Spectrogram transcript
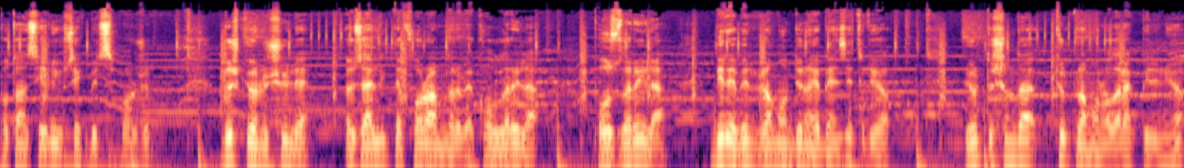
potansiyeli yüksek bir sporcu. Dış görünüşüyle özellikle forearmları ve kollarıyla pozlarıyla birebir Ramon Dino'ya benzetiliyor. Yurt dışında Türk Ramon olarak biliniyor.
